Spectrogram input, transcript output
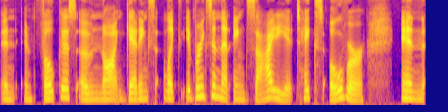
and, and focus of not getting like it brings in that anxiety. It takes over. And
